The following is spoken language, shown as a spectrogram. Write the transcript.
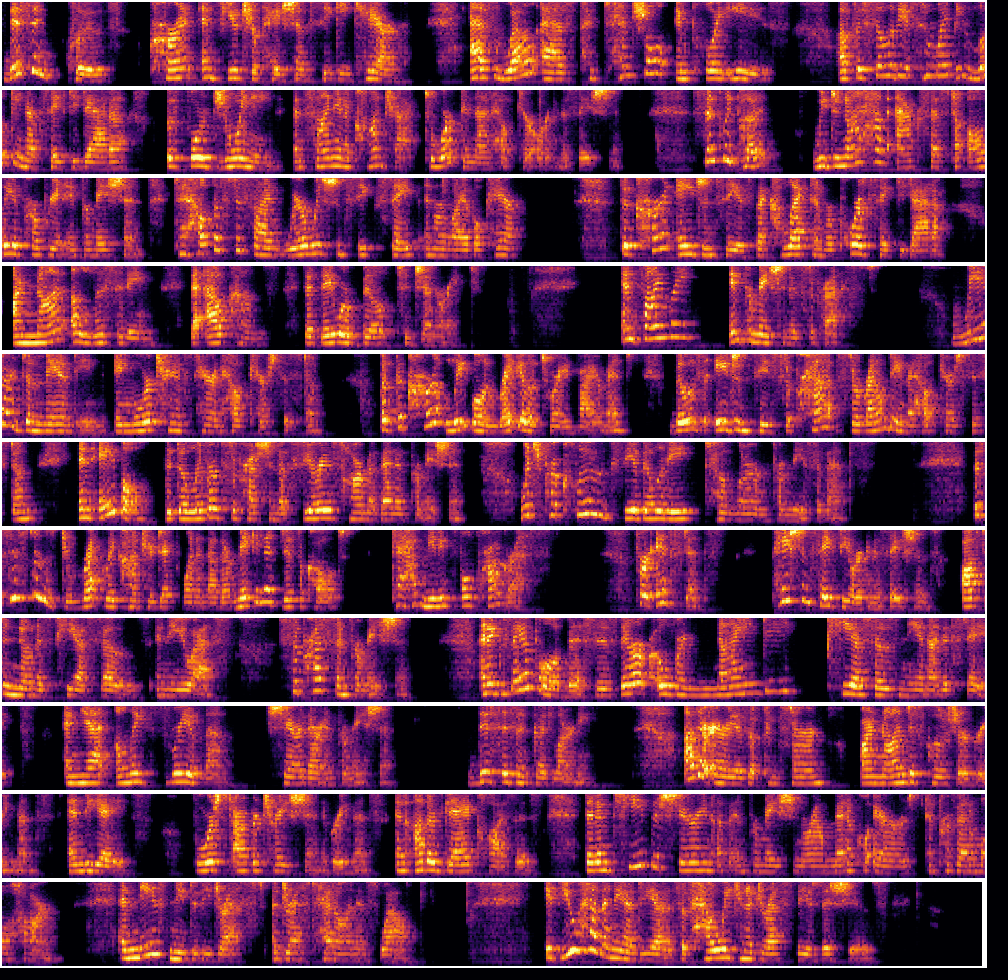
This includes current and future patients seeking care, as well as potential employees of facilities who might be looking at safety data before joining and signing a contract to work in that healthcare organization. Simply put, we do not have access to all the appropriate information to help us decide where we should seek safe and reliable care. The current agencies that collect and report safety data are not eliciting the outcomes that they were built to generate. And finally, information is suppressed. We are demanding a more transparent healthcare system, but the current legal and regulatory environment, those agencies surrounding the healthcare system enable the deliberate suppression of serious harm event information, which precludes the ability to learn from these events. The systems directly contradict one another, making it difficult to have meaningful progress. For instance, patient safety organizations, often known as PSOs in the US, suppress information. An example of this is there are over 90 PSOs in the United States, and yet only three of them share their information. This isn't good learning. Other areas of concern are non-disclosure agreements, NDAs, forced arbitration agreements, and other gag clauses that impede the sharing of information around medical errors and preventable harm. And these need to be addressed, addressed head on as well. If you have any ideas of how we can address these issues,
